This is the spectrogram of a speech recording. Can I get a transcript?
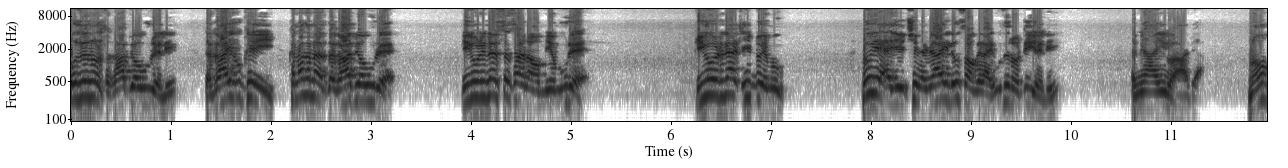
ဦးစင်းတို့စကားပြောဦးတယ်လေဒကာကြီးဥခေခဏခဏစကားပြောဦးတယ်ဒီလူတွေနဲ့ဆက်ဆံအောင်မြင်ဘူးတဲ့ဒီလူတွေနဲ့ထိတွေ့မှုတို့ရဲ့အရေးချင်းအများကြီးလှုပ်ဆောင်ကြလိုက်ဦးစင်းတို့တည်ရလေအများကြီးပါဗျနော်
